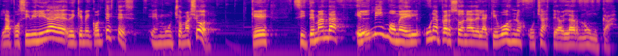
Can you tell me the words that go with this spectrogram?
La posibilidad de que me contestes es mucho mayor que si te manda el mismo mail una persona de la que vos no escuchaste hablar nunca.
